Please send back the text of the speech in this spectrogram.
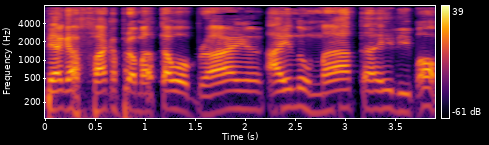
pega a faca pra matar o O'Brien, aí não mata, ele, ó,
